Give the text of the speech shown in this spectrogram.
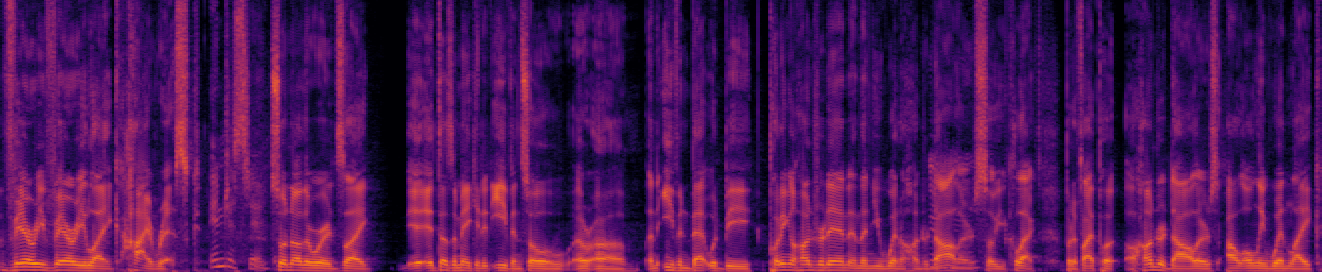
very very like high risk Interesting. so in other words like it, it doesn't make it an even so uh, uh, an even bet would be putting a 100 in and then you win a $100 so you collect but if i put a $100 i'll only win like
